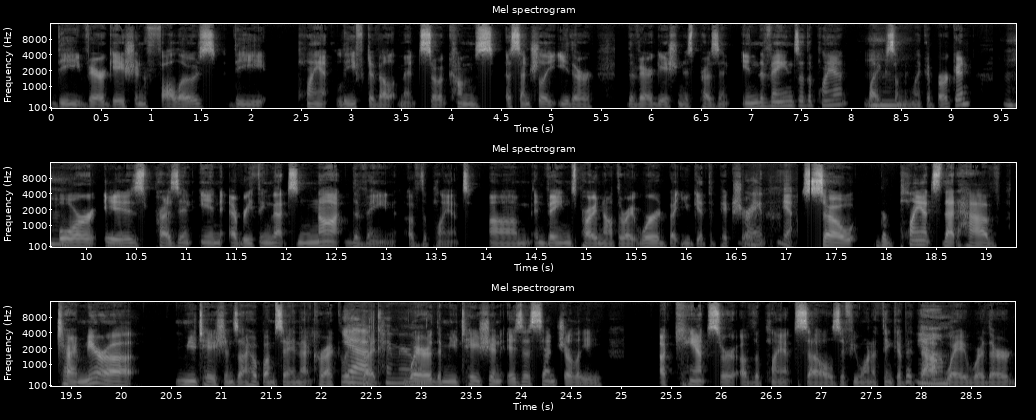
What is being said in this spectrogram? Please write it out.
the variegation follows the plant leaf development. So it comes essentially either the variegation is present in the veins of the plant, like Mhm. something like a birkin, Mhm. or is present in everything that's not the vein of the plant. Um, and vein's probably not the right word, but you get the picture. Right. Yeah. So the plants that have chimera mutations, I hope I'm saying that correctly, Yeah, but chimera. where the mutation is essentially a cancer of the plant cells, if you want to think of it Yeah. that way, where they're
